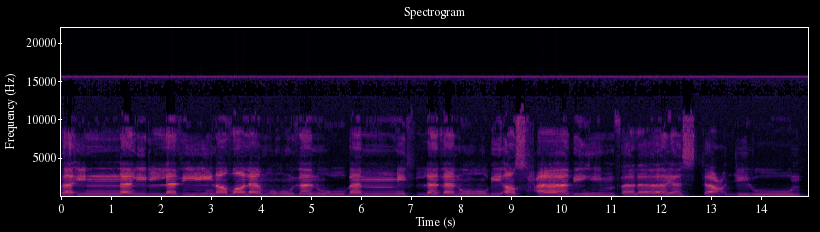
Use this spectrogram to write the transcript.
فإن للذين ظلموا ذنوبا مثل ذنوب أصحابهم فلا يستعجلون.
